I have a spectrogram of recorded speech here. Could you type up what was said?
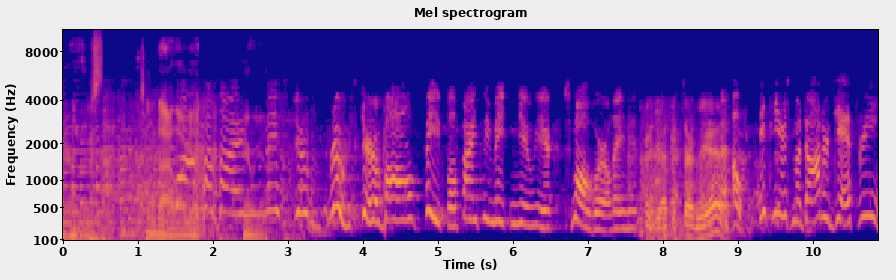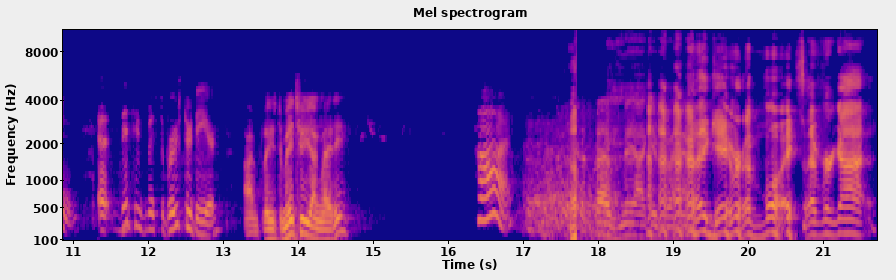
There, there's, there's no dialogue yet. Here we go. Mr. Brewster of all people. Fancy meeting you here. Small world, ain't it? yes, it certainly is. Oh, this here's my daughter, Jethrine. Uh, this is Mr. Brewster, dear. I'm pleased to meet you, young lady. Hi. Uh, may I give you a hand? I gave her a voice. I forgot.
